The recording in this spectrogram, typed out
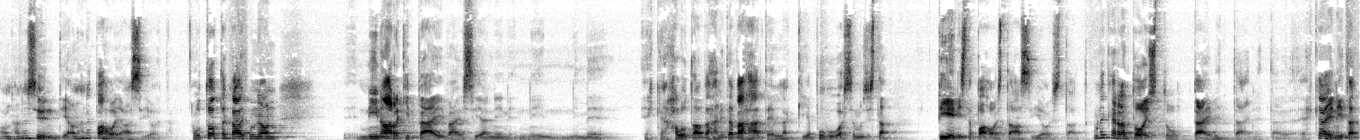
onhan ne syntiä, onhan ne pahoja asioita. Mutta totta kai kun ne on niin arkipäiväisiä, niin, niin, niin me ehkä halutaan vähän niitä vähätelläkin ja puhua semmoisista pienistä pahoista asioista, että kun ne kerran toistuu päivittäin, että ehkä ei niitä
